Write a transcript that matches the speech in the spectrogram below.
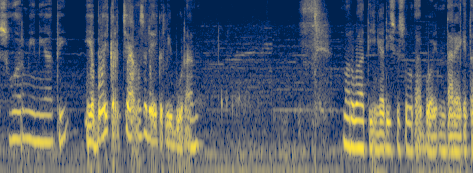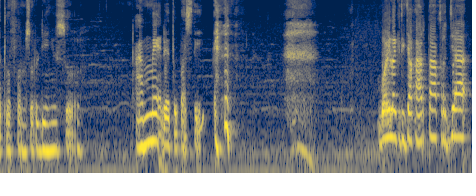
Suar Miniati. Ya boy kerja, maksudnya ikut liburan. Marwati nggak disusul kak boy. Ntar ya kita telepon suruh dia nyusul. Rame deh tuh pasti. boy lagi di Jakarta kerja,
